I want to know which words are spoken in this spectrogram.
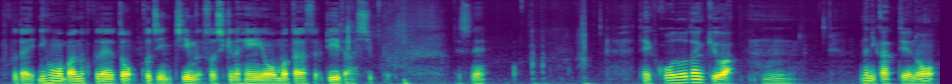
副題、日本語版の副題だと、個人、チーム、組織の変容をもたらすリーダーシップですね。で、行動探求は、うん、何かっていうのを、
